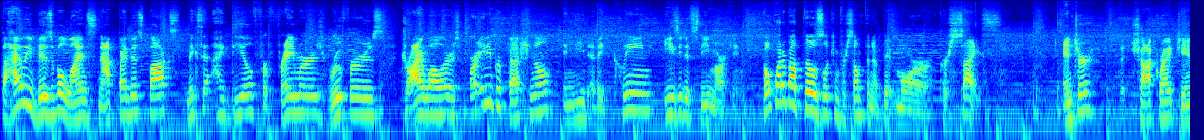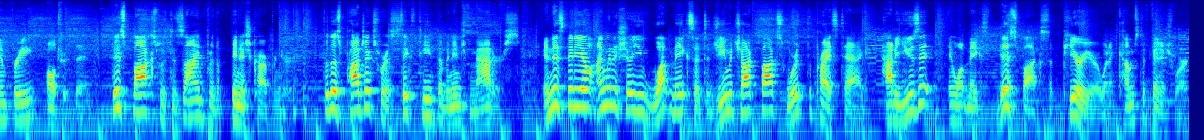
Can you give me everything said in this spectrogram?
The highly visible line snapped by this box makes it ideal for framers, roofers, drywallers, or any professional in need of a clean, easy to see marking. But what about those looking for something a bit more precise? Enter the Chalkrite Jam Free Ultra Thin. This box was designed for the finish carpenter, for those projects where a 16th of an inch matters. In this video, I'm going to show you what makes a Tajima chalk box worth the price tag, how to use it, and what makes this box superior when it comes to finish work.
